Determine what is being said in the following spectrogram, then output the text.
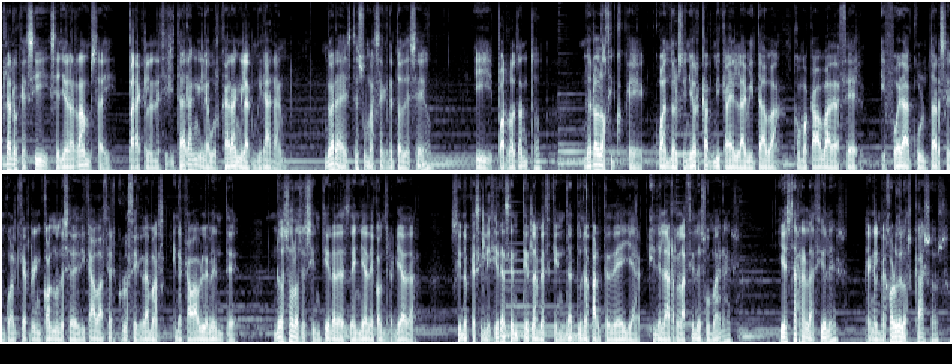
claro que sí, señora Ramsay, para que la necesitaran y la buscaran y la admiraran. ¿No era este su más secreto deseo? Y, por lo tanto, ¿no era lógico que, cuando el señor Carmichael la habitaba, como acababa de hacer, y fuera a ocultarse en cualquier rincón donde se dedicaba a hacer crucigramas inacabablemente, no solo se sintiera desdeñada y contrariada, sino que se le hiciera sentir la mezquindad de una parte de ella y de las relaciones humanas? Y estas relaciones, en el mejor de los casos,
